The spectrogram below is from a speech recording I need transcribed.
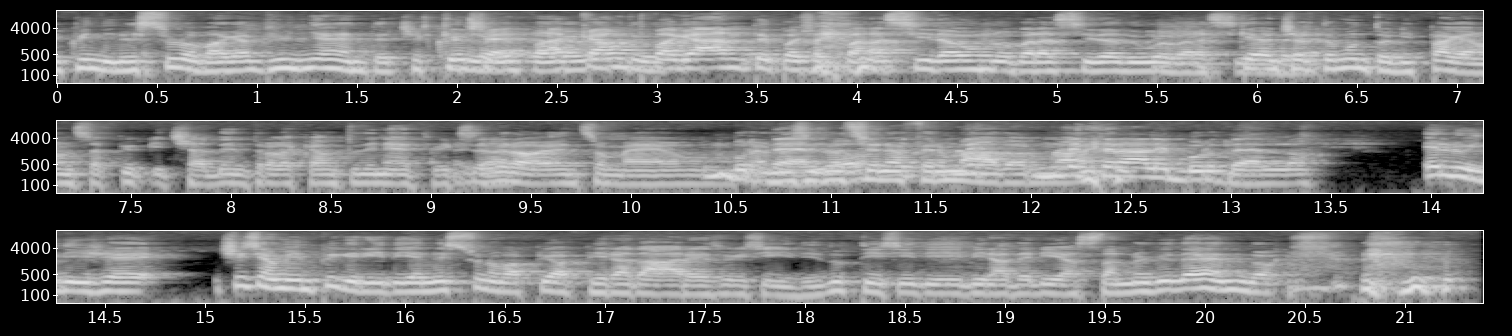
E quindi nessuno paga più niente. C'è Che c'è che paga l'account pagante, poi c'è parassita 1, parassita 2, parassita Che a un 3. certo punto chi paga non sa più chi c'ha dentro l'account di Netflix, Esatto. però insomma è, un- un è bordello. una situazione affermata Un- ormai. Un letterale bordello. E lui dice: Ci siamo impigriti e nessuno va più a piratare sui siti. Tutti i siti di pirateria stanno chiudendo.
